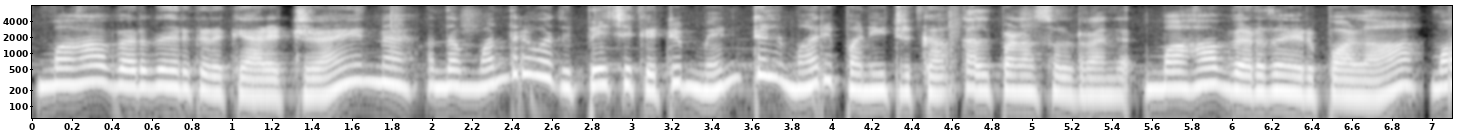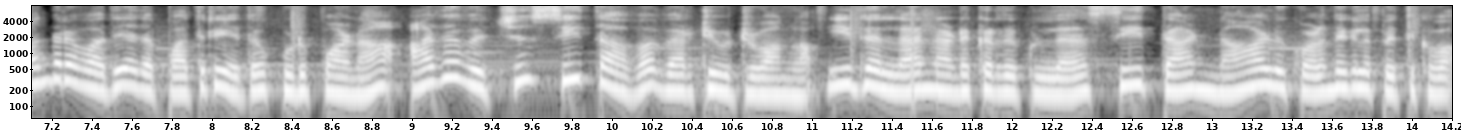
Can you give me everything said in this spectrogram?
மகா விரதம் இருக்கிற கேரக்டரா என்ன? அந்த மந்திரவாதி பேச்சை கேட்டு மென்டல் மாதிரி பண்ணிட்டு இருக்கா கல்பனா சொல்றாங்க. மகாபாரதம் விரதம் இருப்பாளாம் மந்திரவாதி அதை பார்த்துட்டு ஏதோ கொடுப்பானா? அதை வச்சு சீதாவை விரட்டி விட்டுருவாங்களாம். இதெல்லாம் நடக்கிறதுக்குள்ள சீதா நாலு குழந்தைகளை பெத்துக்குவா.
